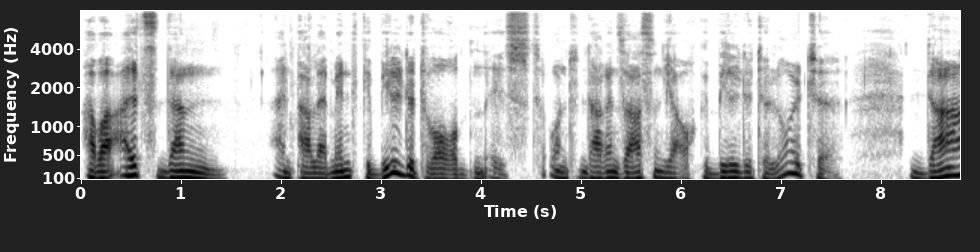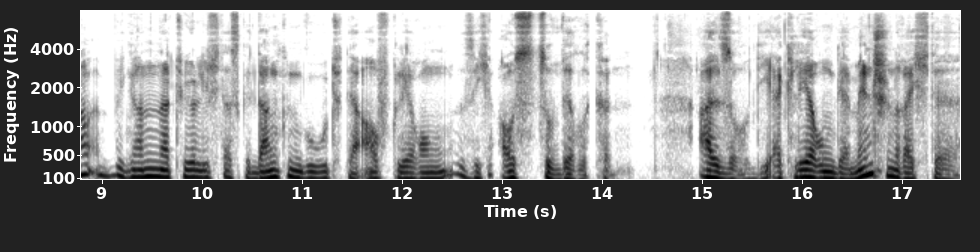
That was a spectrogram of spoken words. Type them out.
Aber als dann ein Parlament gebildet worden ist, und darin saßen ja auch gebildete Leute, da begann natürlich das Gedankengut der Aufklärung sich auszuwirken. Also die Erklärung der Menschenrechte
